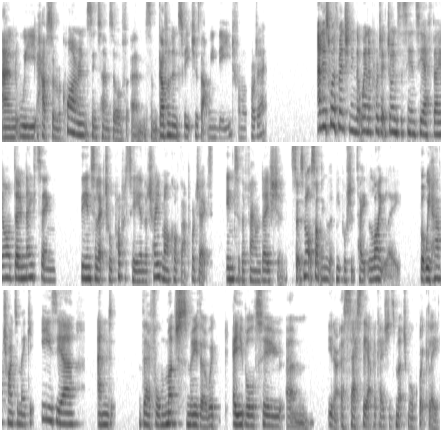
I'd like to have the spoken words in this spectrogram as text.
And we have some requirements in terms of um, some governance features that we need from a project. And it's worth mentioning that when a project joins the CNCF, they are donating the intellectual property and the trademark of that project into the foundation. So it's not something that people should take lightly, but we have tried to make it easier and therefore much smoother. We're able to, um, you know, assess the applications much more quickly,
